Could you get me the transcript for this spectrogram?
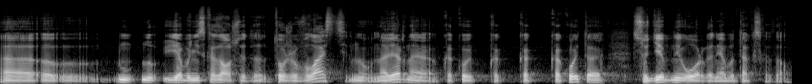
Ну, я бы не сказал, что это тоже власть, ну, наверное, какой, как, как, какой-то судебный орган, я бы так сказал.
